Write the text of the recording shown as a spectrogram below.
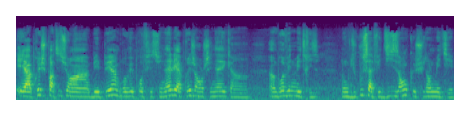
Et après je suis partie sur un BP, un brevet professionnel. Et après j'ai enchaîné avec un, un brevet de maîtrise. Donc du coup ça fait 10 ans que je suis dans le métier.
